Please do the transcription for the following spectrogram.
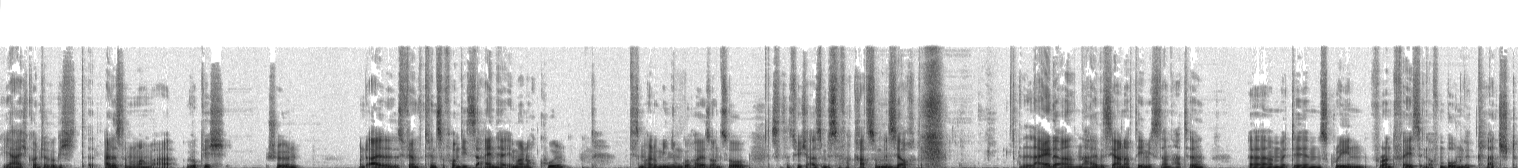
ja, ich konnte wirklich alles damit machen, war wirklich schön. Und all, ich finde es so vom Design her immer noch cool. Mit diesem Aluminiumgehäuse und so. Das ist natürlich alles ein bisschen verkratzt und ist ja auch leider ein halbes Jahr nachdem ich es dann hatte, äh, mit dem Screen Front-Facing auf den Boden geklatscht.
